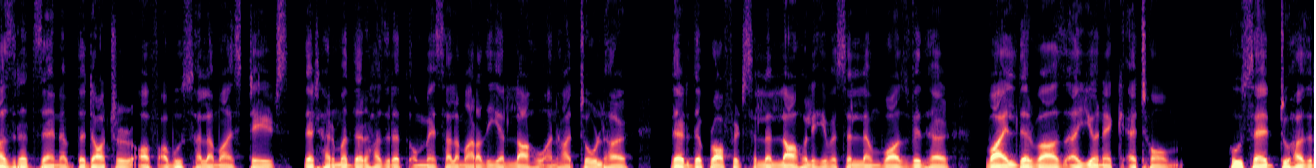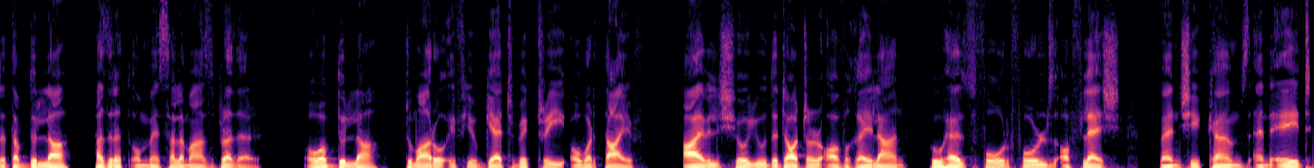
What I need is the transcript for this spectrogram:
Hazrat Zainab, the daughter of Abu Salama, states that her mother Hazrat Umm Salama radiyallahu anha told her that the Prophet sallallahu was with her while there was a eunuch at home, who said to Hazrat Abdullah, Hazrat Umm Salama's brother, O Abdullah, tomorrow if you get victory over Taif, I will show you the daughter of Ghailan who has four folds of flesh when she comes and eight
